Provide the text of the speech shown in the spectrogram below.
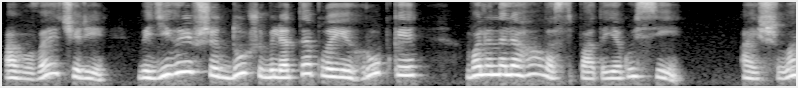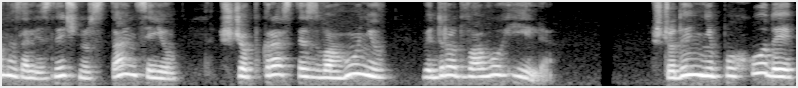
а ввечері, відігрівши душу біля теплої грубки, Валя не лягала спати, як усі, а йшла на залізничну станцію, щоб вкрасти з вагонів відро два вугілля. Щоденні походи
